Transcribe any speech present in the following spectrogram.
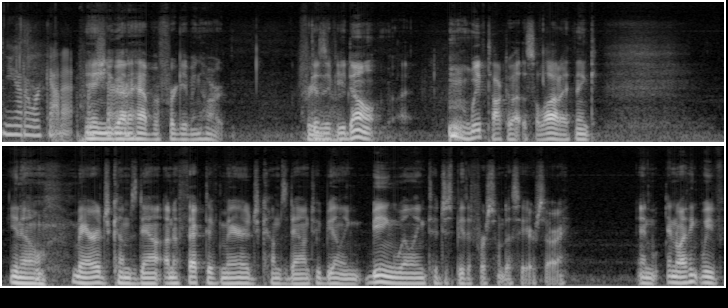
You got to work at it. For and sure. you got to have a forgiving heart. Because if Forgiving you don't, we've talked about this a lot. I think, you know, marriage comes down. An effective marriage comes down to being being willing to just be the first one to say you're sorry, and and I think we've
